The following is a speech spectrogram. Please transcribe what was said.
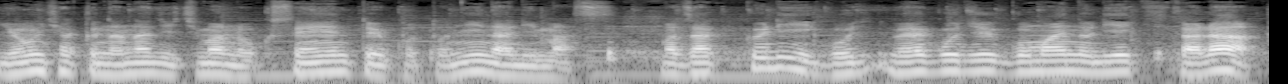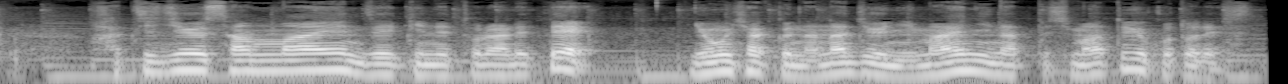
471万6000円ということになります。まあ、ざっくり555万円の利益から83万円税金で取られて472万円になってしまうということです。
